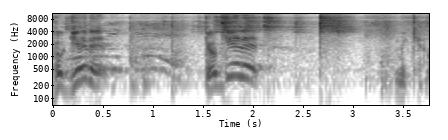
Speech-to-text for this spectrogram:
Go get it. Go get it. Let me count.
